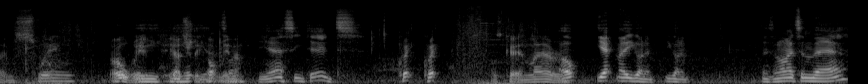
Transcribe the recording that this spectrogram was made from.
Let him swing. Oh, he, he hit actually got me then. Yes, he did. Quick, quick. I was getting Larry. Oh, yeah, no, you got him. You got him. There's an item there,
